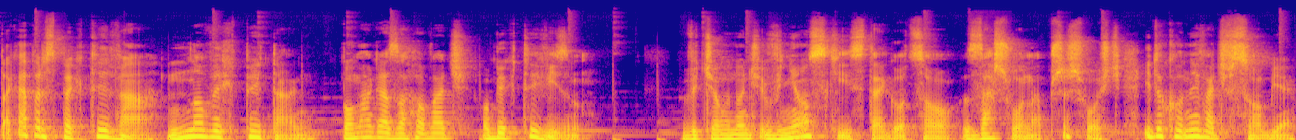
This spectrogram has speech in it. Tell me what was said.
Taka perspektywa nowych pytań pomaga zachować obiektywizm, wyciągnąć wnioski z tego, co zaszło na przyszłość i dokonywać w sobie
